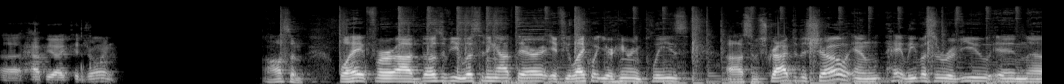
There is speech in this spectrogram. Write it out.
uh, happy I could join. Awesome. Well, hey, for uh, those of you listening out there, if you like what you're hearing, please uh, subscribe to the show and hey, leave us a review in the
